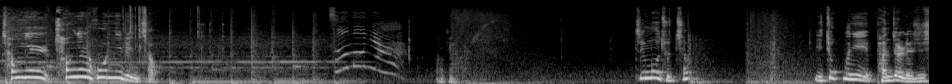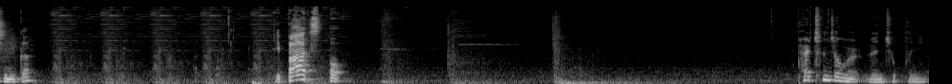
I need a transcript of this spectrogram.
청일 청일 혼일인 척. 찌모 좋죠? 이쪽 분이 반절 내주시니까. 이 바츠 어. 8,000점을 왼쪽 분이.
